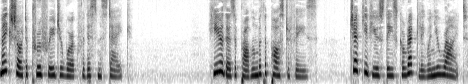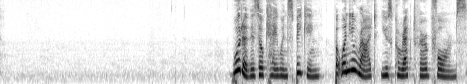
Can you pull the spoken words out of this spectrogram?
Make sure to proofread your work for this mistake. Here there's a problem with apostrophes. Check you've used these correctly when you write. Would've is okay when speaking, but when you write, use correct verb forms.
